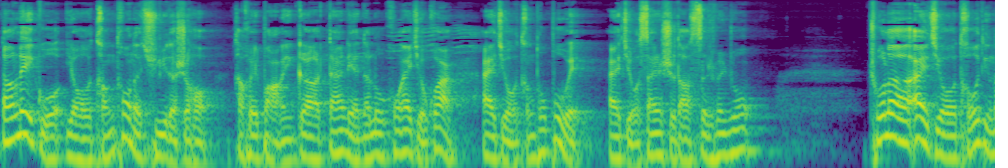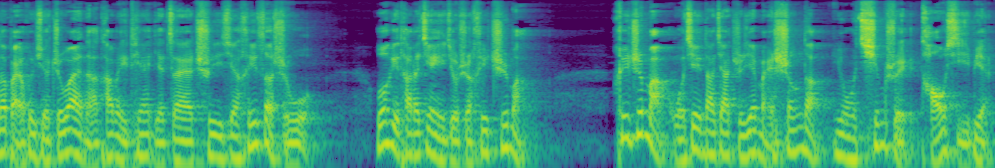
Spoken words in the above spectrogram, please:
当肋骨有疼痛的区域的时候，他会绑一个单联的镂空艾灸罐，艾灸疼痛部位，艾灸三十到四十分钟。除了艾灸头顶的百会穴之外呢，他每天也在吃一些黑色食物。我给他的建议就是黑芝麻，黑芝麻我建议大家直接买生的，用清水淘洗一遍。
